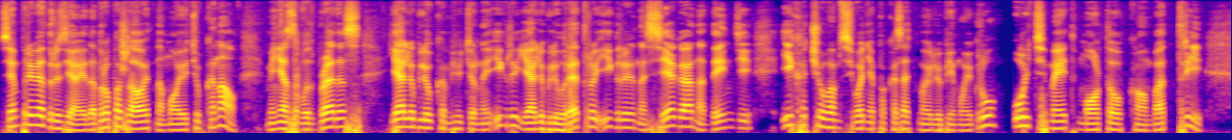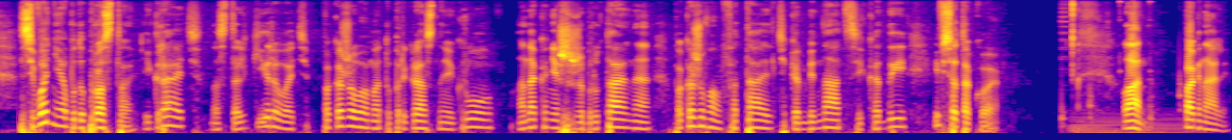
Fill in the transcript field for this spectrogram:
Всем привет, друзья, и добро пожаловать на мой YouTube канал. Меня зовут Брэдес, я люблю компьютерные игры, я люблю ретро-игры на Sega, на Dendy, и хочу вам сегодня показать мою любимую игру Ultimate Mortal Kombat 3. Сегодня я буду просто играть, ностальгировать, покажу вам эту прекрасную игру, она, конечно же, брутальная, покажу вам фаталити, комбинации, коды и все такое. Ладно, погнали.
